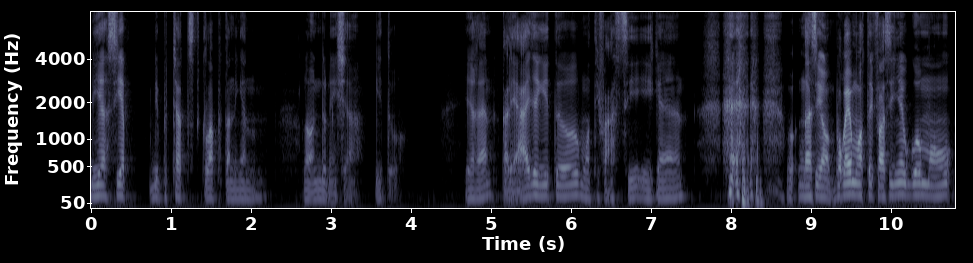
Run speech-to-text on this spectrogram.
dia siap dipecat setelah pertandingan lawan Indonesia gitu. Ya kan? Kali aja gitu motivasi ya kan? Nggak sih pokoknya motivasinya gue mau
